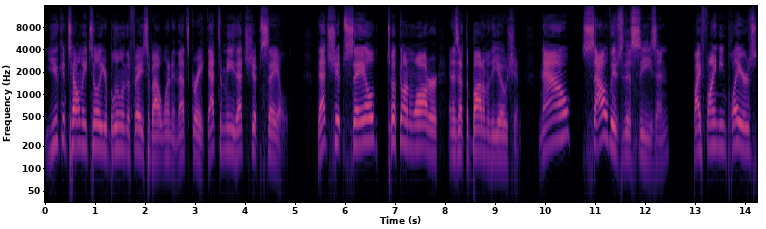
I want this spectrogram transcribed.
you can tell me till you're blue in the face about winning. That's great. That to me, that ship sailed. That ship sailed, took on water, and is at the bottom of the ocean. Now, salvage this season by finding players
